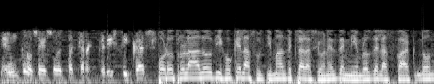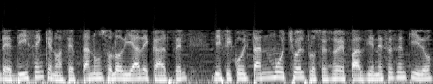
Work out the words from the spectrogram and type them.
en un proceso de estas características. Por otro lado, dijo que las últimas declaraciones de miembros de las FARC, donde dicen que no aceptan un solo día de cárcel, dificultan mucho el proceso de paz y en ese sentido,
